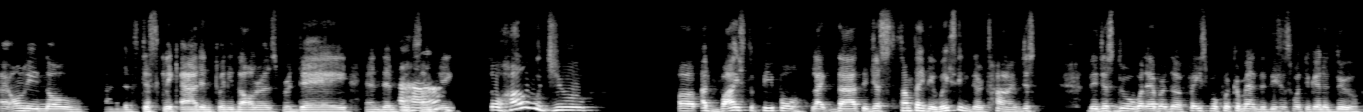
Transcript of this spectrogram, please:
I only know ads, just click add in twenty dollars per day, and then put Uh-huh. something. So how would you uh, advice to people like that? They just sometimes they're wasting their time. Just they just do whatever the Facebook recommended. This is what you're gonna do.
